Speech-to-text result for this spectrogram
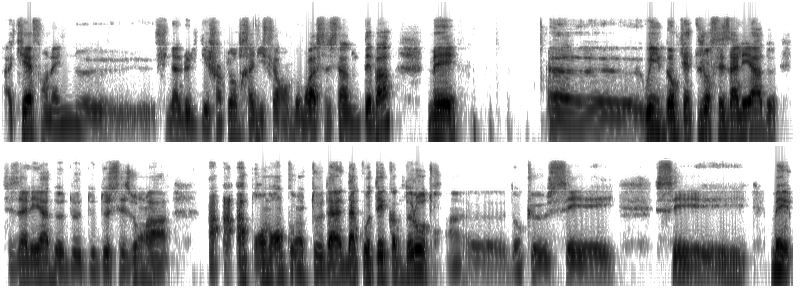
à Kiev, on a une finale de Ligue des Champions très différente. Bon, bref, c'est un autre débat. Mais oui, donc il y a toujours ces aléas de, ces aléas de, de saison à, à, prendre en compte d'un côté comme de l'autre. Hein. Euh, donc euh, c'est c'est mais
